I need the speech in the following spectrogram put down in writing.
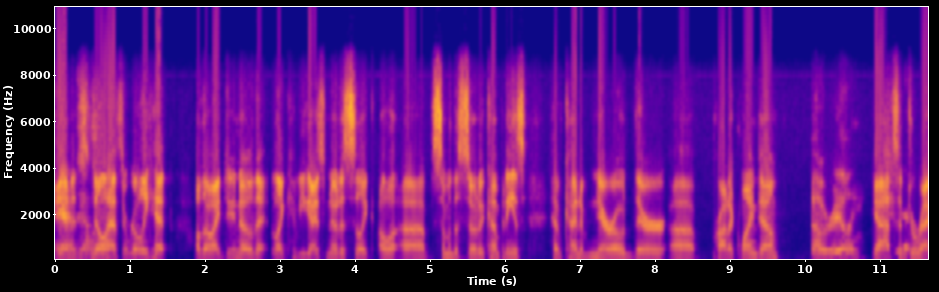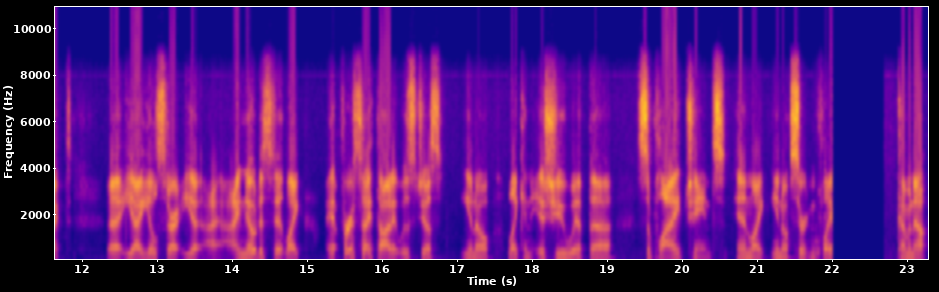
and Yeah, it really? still hasn't really hit. Although I do know that, like, have you guys noticed like uh, some of the soda companies have kind of narrowed their uh, product line down? Oh, really? Yeah, it's a direct. Uh, yeah, you'll start. Yeah, I, I noticed it. Like at first, I thought it was just you know like an issue with uh, supply chains and like you know certain flavors coming out.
